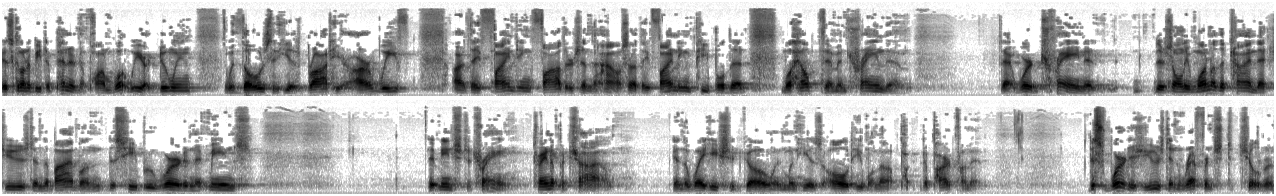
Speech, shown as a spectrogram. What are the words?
is going to be dependent upon what we are doing with those that he has brought here. Are we are they finding fathers in the house? Are they finding people that will help them and train them? That word train, it, there's only one other time that's used in the Bible, and this Hebrew word, and it means it means to train. Train up a child in the way he should go, and when he is old, he will not depart from it. This word is used in reference to children.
